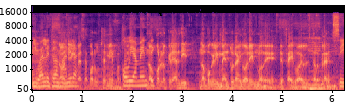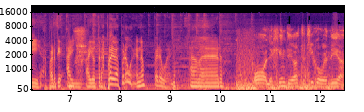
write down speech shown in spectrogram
Igual, de todas no, maneras. Tiene que pasar por usted mismo. sí. Obviamente- No por lo que le han dicho, no porque le inventó un algoritmo de, de Facebook, el terraplanista. Sí, aparte hay, hay otras pruebas, pero bueno, pero bueno. A ver. Hola gente, basta chicos, buen día.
